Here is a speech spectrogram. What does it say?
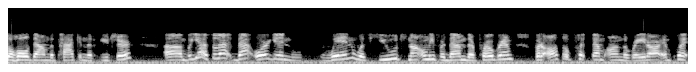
to hold down the pack in the future. Um, but yeah, so that that Oregon win was huge, not only for them, their program, but also put them on the radar and put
